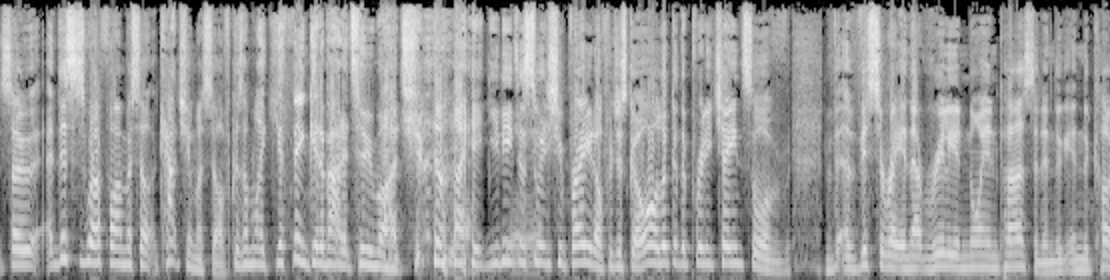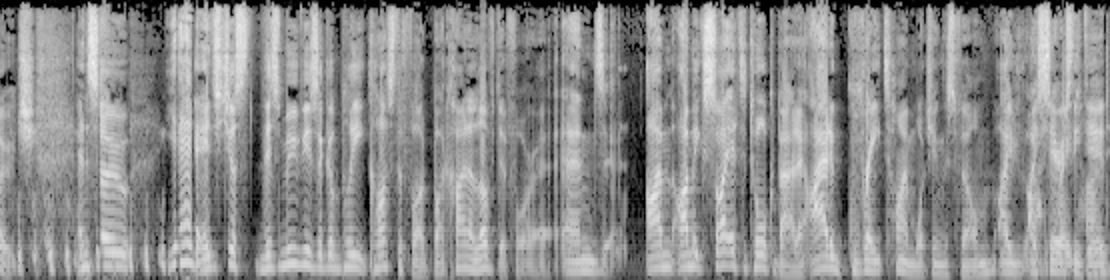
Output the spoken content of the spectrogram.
so uh, this is where I find myself catching myself because I'm like, you're thinking about it too much. like you need yeah. to switch your brain off and just go, oh, look at the pretty chainsaw v- eviscerating that really annoying person in the in the coach. and so yeah, it's just this movie is a complete clusterfuck, but I kind of loved it for it, and. I'm I'm excited to talk about it. I had a great time watching this film. I, I great seriously did.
